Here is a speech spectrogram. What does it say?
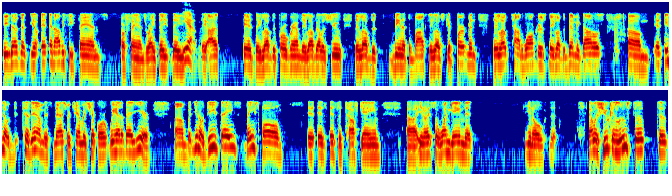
he doesn't. You know, and, and obviously fans are fans, right? They they Yeah. they are kids. They love the program. They love LSU. They love the being at the box. They love Skip Bertman. They love Todd Walker's. They love the Ben McDonald's. Um, and, you know, to them, it's national championship or we had a bad year. Um, but you know, these days, baseball is, it's, it's a tough game. Uh, you know, it's the one game that you know the LSU can lose to to,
